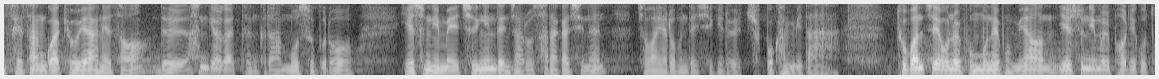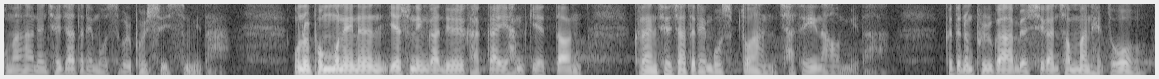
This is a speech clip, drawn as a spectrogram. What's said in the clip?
세상과 교회 안에서 늘 한결같은 그러한 모습으로 예수님의 증인된 자로 살아가시는 저와 여러분 되시기를 축복합니다. 두 번째 오늘 본문에 보면 예수님을 버리고 도망하는 제자들의 모습을 볼 수 있습니다. 오늘 본문에는 예수님과 늘 가까이 함께했던 그러한 제자들의 모습 또한 자세히 나옵니다. 그들은 불과 몇 시간 전만 해도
